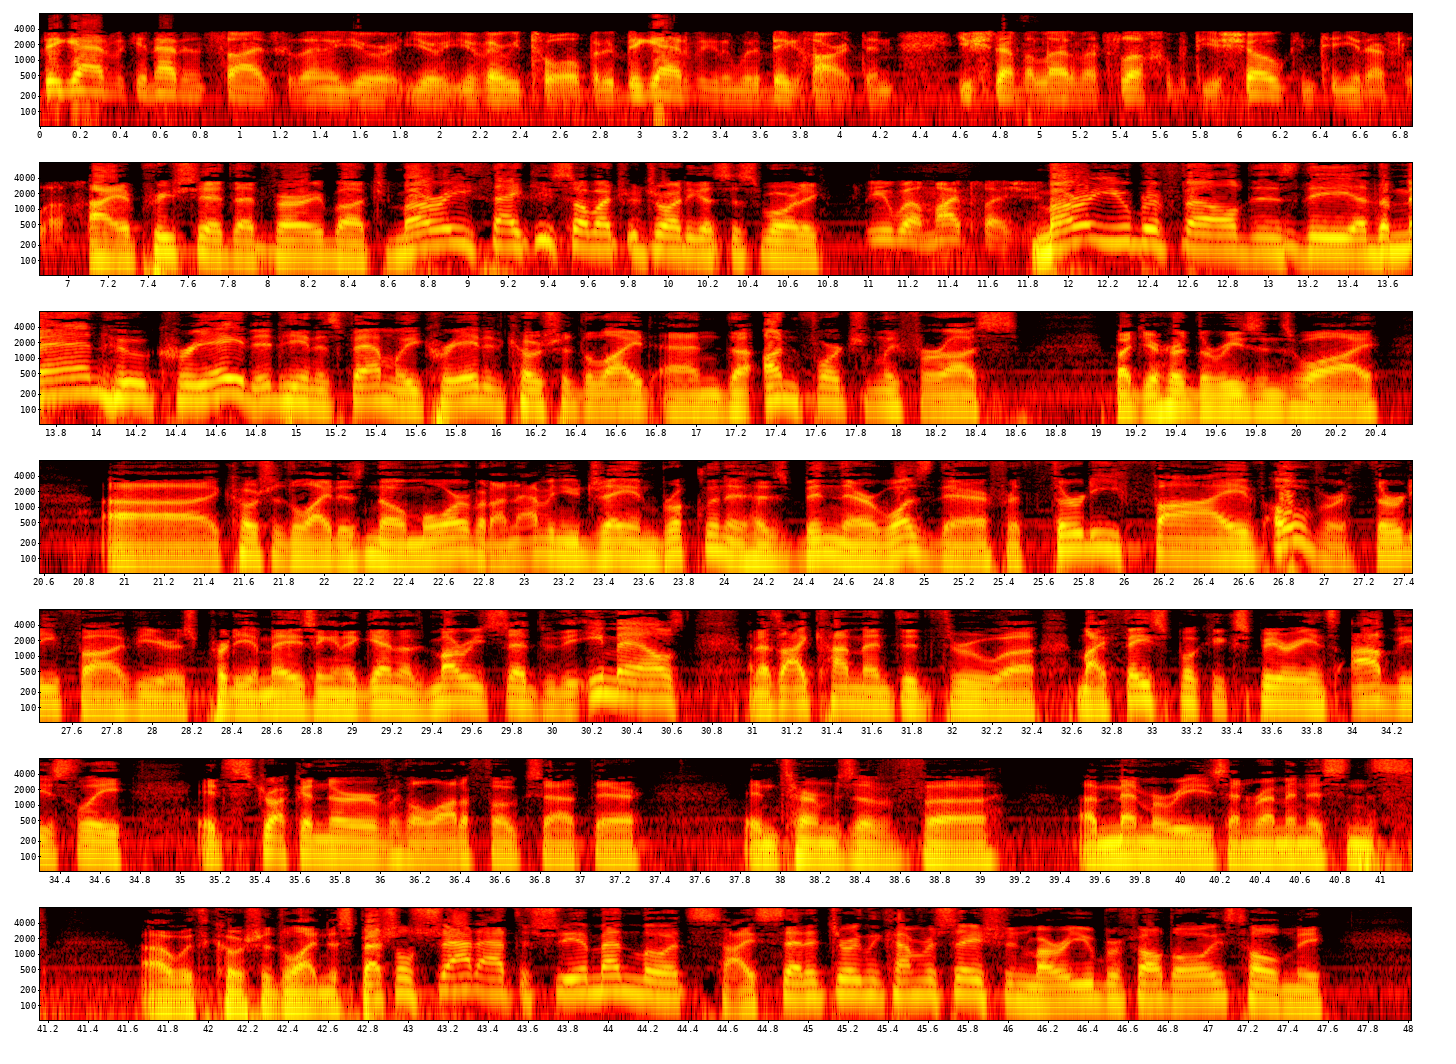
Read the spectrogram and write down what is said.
Big advocate, not in size, because I know you're you're you're very tall, but a big advocate with a big heart, and you should have a lot of hatzlacha with your show. Continue that hatzlacha. I appreciate that very much. Murray, thank you so much for joining us this morning. Be well, my pleasure. Murray Huberfeld is the uh, the man who created, he and his family created Kosher Delight, and uh, unfortunately for us, but you heard the reasons why. Uh, Kosher Delight is no more, but on Avenue J in Brooklyn, it has been there, was there for 35, over 35 years. Pretty amazing. And again, as Murray said through the emails, and as I commented through uh, my Facebook experience, obviously it struck a nerve with a lot of folks out there in terms of uh, uh, memories and reminiscence uh, with Kosher Delight. And a special shout out to Shia Menlowitz. I said it during the conversation. Murray Huberfeld always told me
